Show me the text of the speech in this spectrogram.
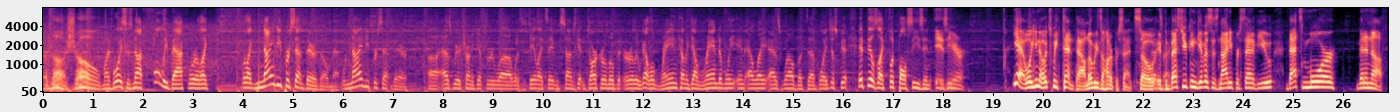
the show. My voice is not fully back. We're like, we're like 90% there, though, Matt. We're 90% there. Uh, as we are trying to get through, uh, what is this, daylight savings time? It's getting darker a little bit early. We got a little rain coming down randomly in LA as well. But uh, boy, it just feel, it feels like football season is here. Yeah, well, you know, it's week 10, pal. Nobody's 100%. So That's if the best you can give us is 90% of you, that's more than enough.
